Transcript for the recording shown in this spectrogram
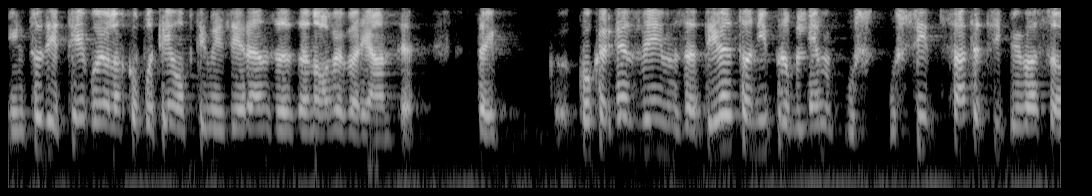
in tudi te bojo lahko potem optimizirane za, za nove variante. Kot jaz vem, za delto ni problem, vsi, vsa ta cepiva so,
